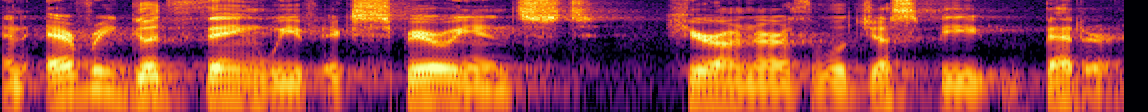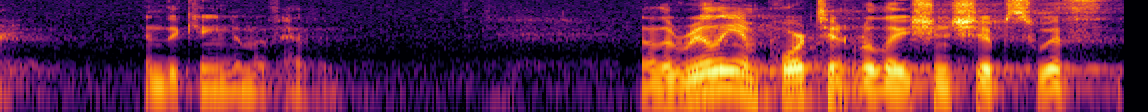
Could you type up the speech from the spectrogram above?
And every good thing we've experienced here on earth will just be better in the kingdom of heaven. Now, the really important relationships with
